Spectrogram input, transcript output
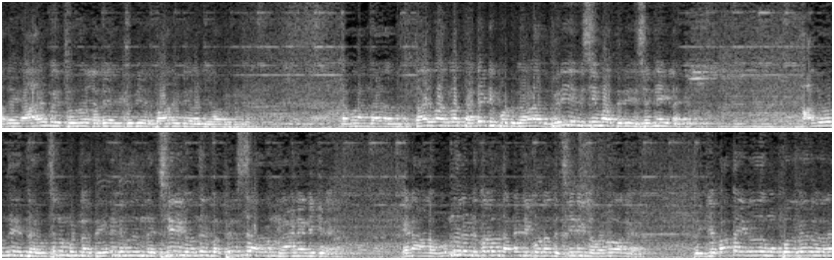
அதை ஆரம்பித்தது மரியாதைக்குரிய பாரதி அவர்கள். நம்ம அந்த தாய்மார்கள்லாம் தண்டட்டி போட்டிருக்காங்க. அது பெரிய விஷயமா தெரியும் சென்னையில். அது வந்து இந்த உசிலம்பட்டில் எடுக்கிறது இந்த சீரியல் வந்து ரொம்ப பெருசாகும்னு நான் நினைக்கிறேன். ஏன்னா அதில் ஒன்று ரெண்டு பேரும் தண்டட்டி கூட அந்த சீரியலில் வருவாங்க. இப்போ இங்கே பார்த்தா இருபது முப்பது பேர் வர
